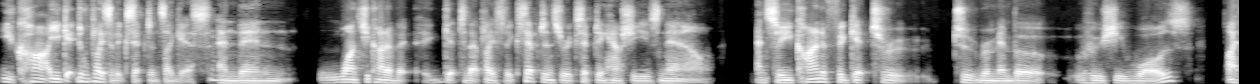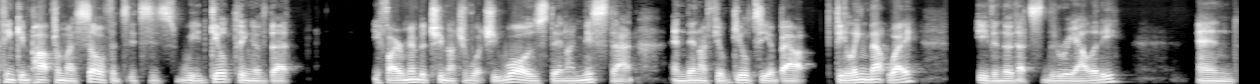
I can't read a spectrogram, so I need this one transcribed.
you can't you get to a place of acceptance, I guess, Mhm. and then once you kind of get to that place of acceptance, you're accepting how she is now, and so you kind of forget to to remember who she was. I think in part for myself, it's it's this weird guilt thing of that. If I remember too much of what she was, then I miss that, and then I feel guilty about feeling that way, even though that's the reality. And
